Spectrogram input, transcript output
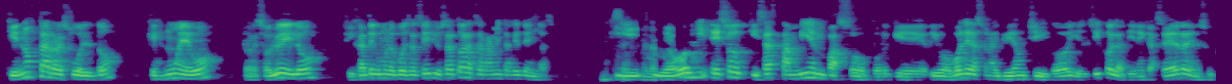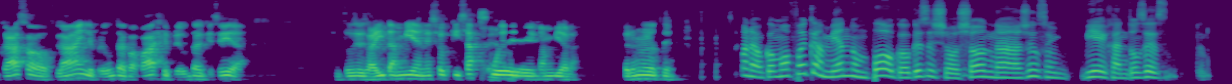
que no está resuelto, que es nuevo, resolvelo, fíjate cómo lo puedes hacer y usá todas las herramientas que tengas. Sí, Y, me la- y hoy eso quizás también pasó, porque digo, vos le das una actividad a un chico y el chico la tiene que hacer en su casa, offline, le pregunta al papá, le pregunta al que sea. Entonces ahí también, eso quizás Sí. puede cambiar, pero no lo sé. Bueno, como fue cambiando un poco, qué sé yo, yo, nada, yo soy vieja, entonces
